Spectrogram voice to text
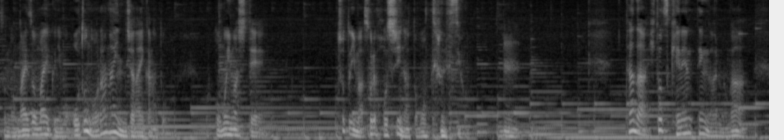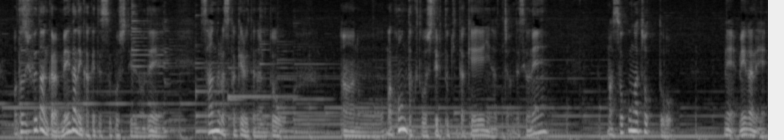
その内蔵マイクにも音乗らないんじゃないかなと思いましてちょっと今それ欲しいなと思ってるんですよ。うん、ただ一つ懸念点があるのが私普段から眼鏡かけて過ごしているのでサングラスかけるってなるとあの、まあ、コンタクトをしてる時だけになっちゃうんですよね。まあ、そこがちょっとね眼鏡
